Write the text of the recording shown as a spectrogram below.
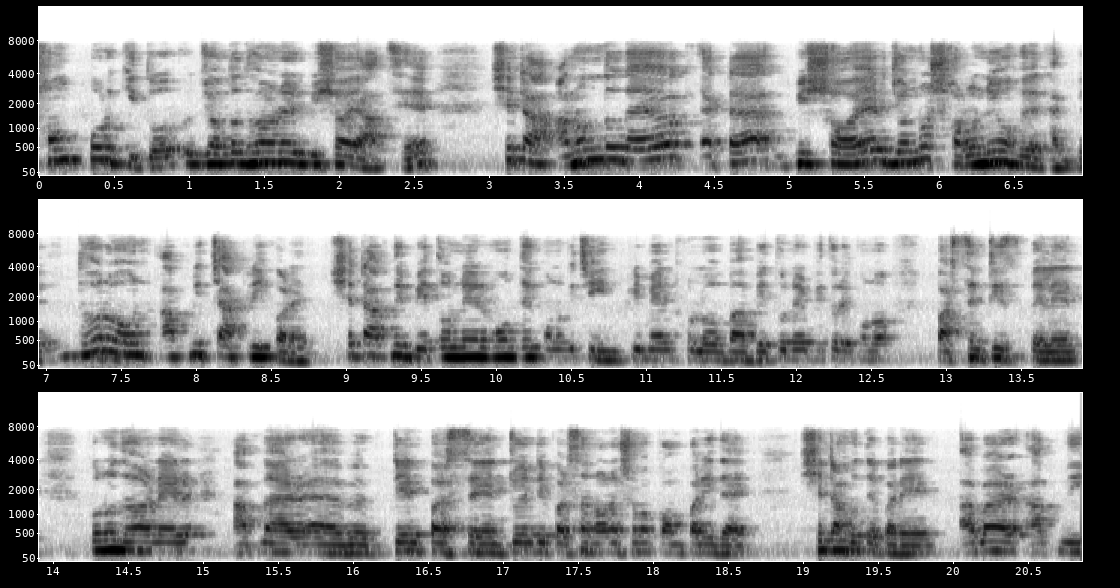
সম্পর্কিত যত ধরনের বিষয় আছে, সেটা আনন্দদায়ক একটা বিষয়ের জন্য স্মরণীয় হয়ে থাকবে। ধরুন, আপনি চাকরি করেন, সেটা আপনি বেতনের মধ্যে কোনো কিছু ইনক্রিমেন্ট হলো বা বেতনের ভিতরে কোনো পার্সেন্টেজ পেলেন, কোনো ধরনের আপনার টেন পার্সেন্ট টোয়েন্টি পার্সেন্ট অনেক সময় কোম্পানি দেয়, সেটা হতে পারে। আবার আপনি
